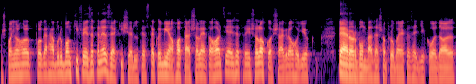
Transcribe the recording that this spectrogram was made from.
a spanyol polgárháborúban kifejezetten ezzel kísérleteztek, hogy milyen hatása lehet a harci helyzetre és a lakosságra, hogy ők terrorbombázással próbálják az egyik oldal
